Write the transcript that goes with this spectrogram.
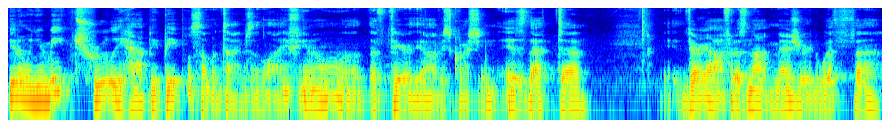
you know when you meet truly happy people sometimes in life you know uh, the fear of the obvious question is that uh, very often is not measured with uh,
